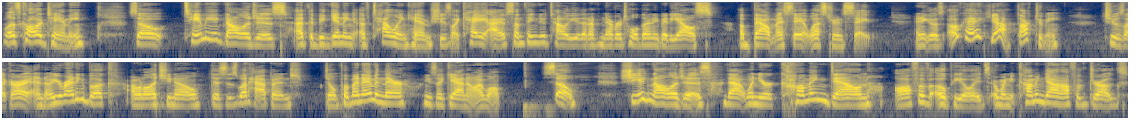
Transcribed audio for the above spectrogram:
Let's call her Tammy. So Tammy acknowledges at the beginning of telling him, she's like, Hey, I have something to tell you that I've never told anybody else about my stay at Western State. And he goes, Okay, yeah, talk to me. She was like, All right, I know you're writing a book. I want to let you know this is what happened. Don't put my name in there. He's like, Yeah, no, I won't. So she acknowledges that when you're coming down off of opioids or when you're coming down off of drugs,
